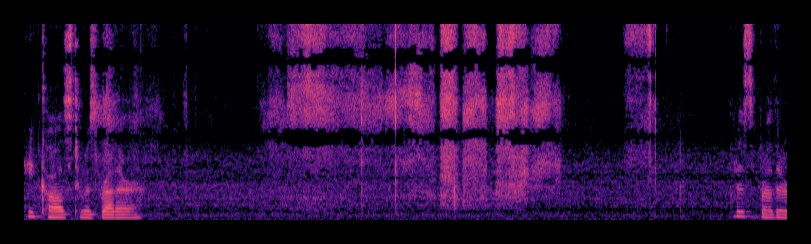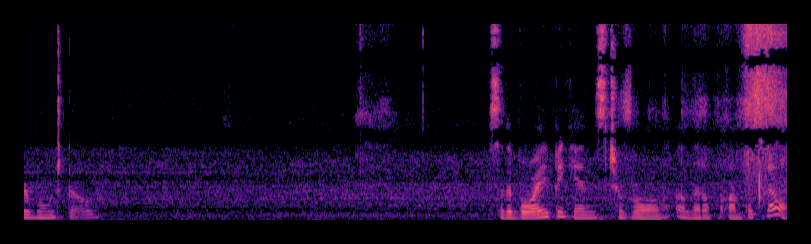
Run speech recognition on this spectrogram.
he calls to his brother. But his brother won't go. So the boy begins to roll a little clump of snow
